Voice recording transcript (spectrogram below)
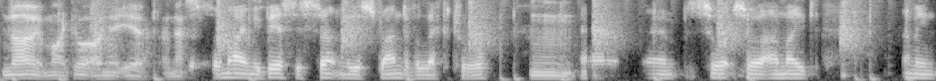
No, my God, I know, yeah, and that's So Miami bass is certainly a strand of electro. Mm. Uh, um, so, so I might, I mean,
